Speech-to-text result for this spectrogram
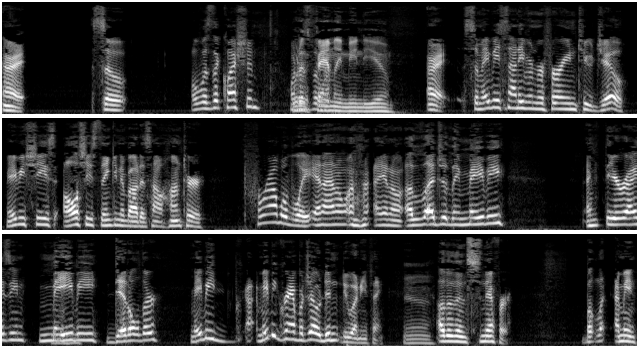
All right. So, what was the question? What, does the- family mean to you? All right. So maybe it's not even referring to Joe. Maybe she's all she's thinking about is how Hunter probably, and I don't, you know, allegedly maybe. I'm theorizing. Maybe mm-hmm. diddled her. Maybe maybe Grandpa Joe didn't do anything Yeah. other than sniffer. But I mean,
